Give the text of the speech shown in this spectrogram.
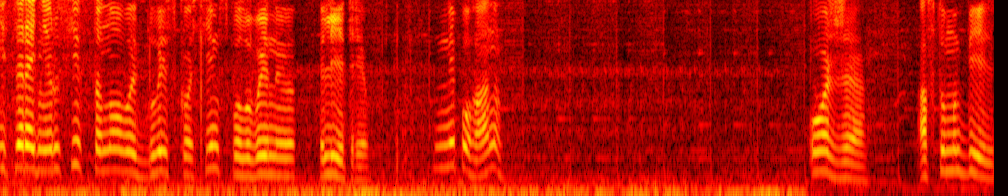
і середній розхід становить близько 7,5 літрів. Непогано. Отже, автомобіль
